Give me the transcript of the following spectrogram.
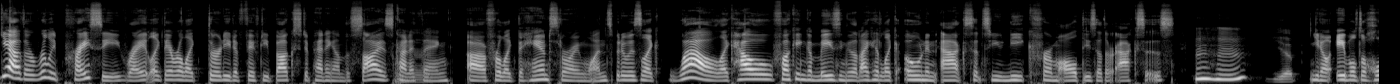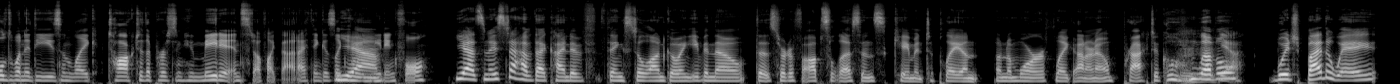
yeah, they're really pricey, right? Like they were like 30 to 50 bucks depending on the size kind of thing uh, for like the hand throwing ones. But it was like, wow, like how fucking amazing that I could like own an axe that's unique from all these other axes. Mm-hmm. Yep. You know, able to hold one of these and like talk to the person who made it and stuff like that. I think is like Yeah. really meaningful. Yeah, it's nice to have that kind of thing still ongoing, even though the sort of obsolescence came into play on, on a more, like, I don't know, practical Mhm. level. Yeah. Which, by the way,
